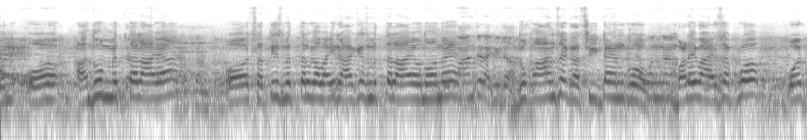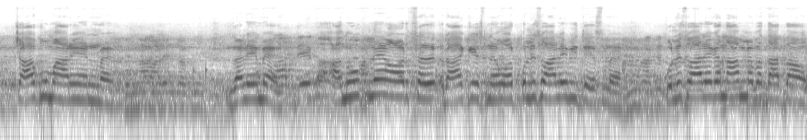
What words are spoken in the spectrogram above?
उन और अनूप मित्तल आया और सतीश मित्तल का भाई राकेश मित्तल आया उन्होंने। दुकान से घसीटा? इनको। बड़े भाई साहब को और चाकू मारे हैं इनमें। गले में। अनूप ने और राकेश ने और पुलिस वाले भी थे इसमें। पुलिस वाले का नाम मैं बताता हूँ।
